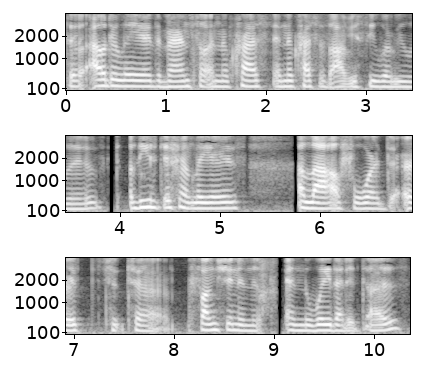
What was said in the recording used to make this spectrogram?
the outer layer, the mantle, and the crust. And the crust is obviously where we live. These different layers allow for the earth to, to function in the, in the way that it does.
